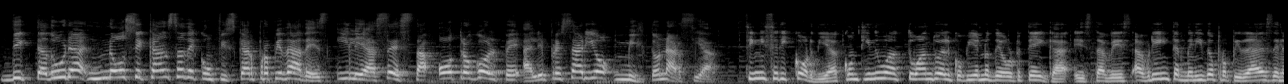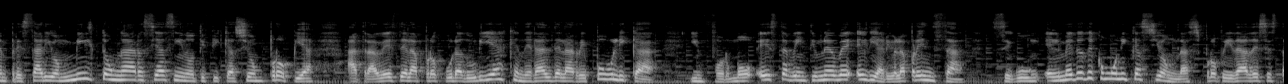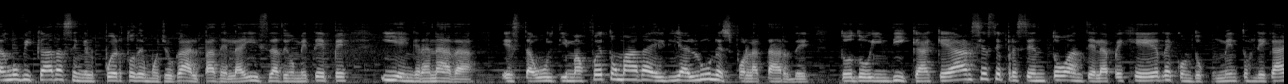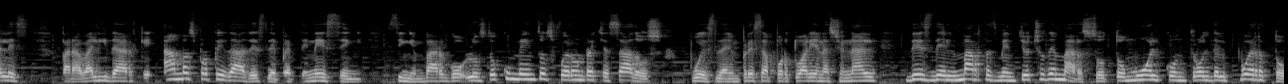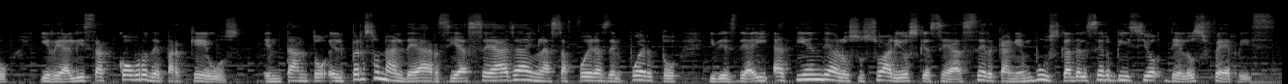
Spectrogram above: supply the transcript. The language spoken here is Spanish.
Dictadura no se cansa de confiscar propiedades y le asesta otro golpe al empresario Milton Arcia. Sin misericordia, continúa actuando el gobierno de Ortega. Esta vez habría intervenido propiedades del empresario Milton Arcia sin notificación propia a través de la Procuraduría General de la República, informó este 29 el diario La Prensa. Según el medio de comunicación, las propiedades están ubicadas en el puerto de Moyogalpa de la isla de Ometepe y en Granada. Esta última fue tomada el día lunes por la tarde. Todo indica que Arcia se presentó ante la PGR con documentos legales para validar que ambas propiedades le pertenecen. Sin embargo, los documentos fueron rechazados, pues la empresa portuaria nacional desde el martes 28 de marzo tomó el control del puerto y realiza cobro de parqueos. En tanto, el personal de Arcia se halla en las afueras del puerto y desde ahí atiende a los usuarios que se acercan en busca del servicio de los ferries.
